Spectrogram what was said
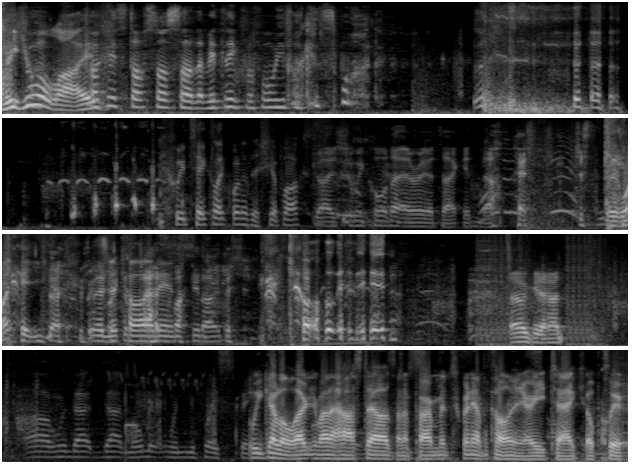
Are you alive? Okay, stop, stop, stop. Let me think before we fucking spawn. Can we take like one of the shitboxes? Guys, should we call that area attack in now? just Wait, what? No, Yeah, it's just a call it in. Fucking idea. Call it in. Oh god. Uh, when that, that moment when you play Spain. We got a large amount of hostiles on apartments. We're gonna have to call in an area tag. Help clear.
